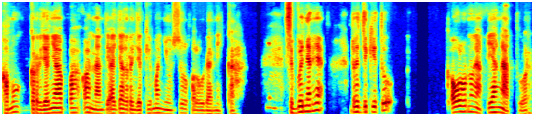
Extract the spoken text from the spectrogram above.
kamu kerjanya apa? Oh nanti aja rezeki mah nyusul kalau udah nikah. Hmm. sebenarnya rezeki itu Allah yang ngatur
